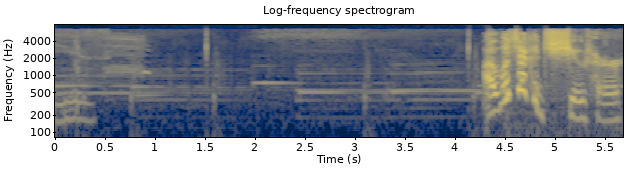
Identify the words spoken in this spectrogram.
he is. I wish I could shoot her.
